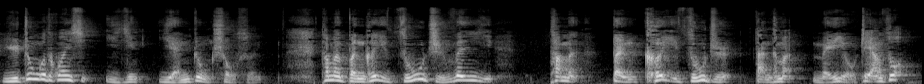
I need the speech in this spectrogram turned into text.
与中国的关系已经严重受损，他们本可以阻止瘟疫，他们本可以阻止，但他们没有这样做。”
